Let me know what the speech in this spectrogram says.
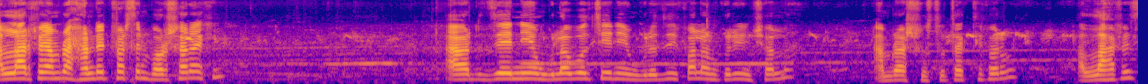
আল্লাহর পে আমরা হান্ড্রেড পার্সেন্ট ভরসা রাখি। আর যে নিয়মগুলো বলছি, এই নিয়মগুলো যদি পালন করি ইনশাল্লাহ আমরা সুস্থ থাকতে পারব। আল্লাহ হাফিজ।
